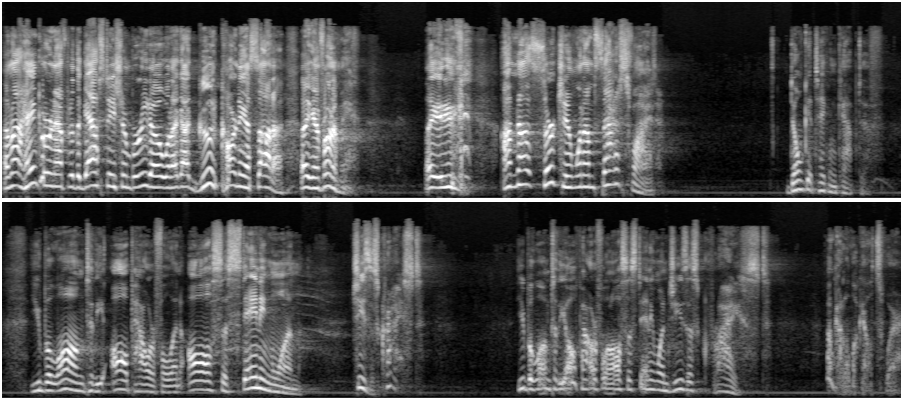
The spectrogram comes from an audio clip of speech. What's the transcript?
I'm not hankering after the gas station burrito when I got good carne asada, like, in front of me. Like, I'm not searching when I'm satisfied. Don't get taken captive. You belong to the all powerful and all sustaining one, Jesus Christ. You belong to the all powerful and all sustaining one, Jesus Christ. I don't got to look elsewhere.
